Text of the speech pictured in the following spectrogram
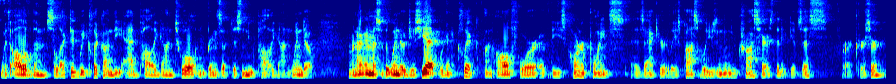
with all of them selected, we click on the Add Polygon tool and it brings up this new polygon window. We're not going to mess with the window just yet. We're going to click on all four of these corner points as accurately as possible using the new crosshairs that it gives us for our cursor.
